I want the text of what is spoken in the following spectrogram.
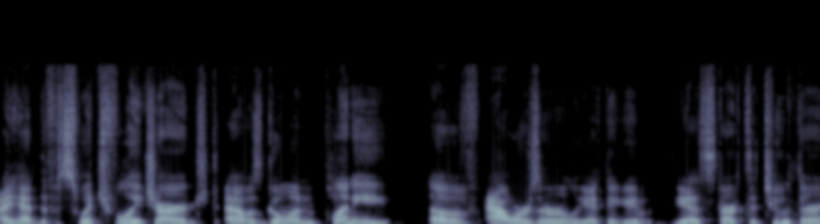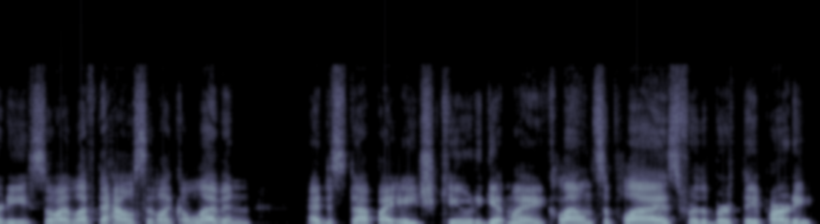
I had the switch fully charged. I was going plenty of hours early. I think it yeah, it starts at 2:30, so I left the house at like 11. Had to stop by HQ to get my clown supplies for the birthday party.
